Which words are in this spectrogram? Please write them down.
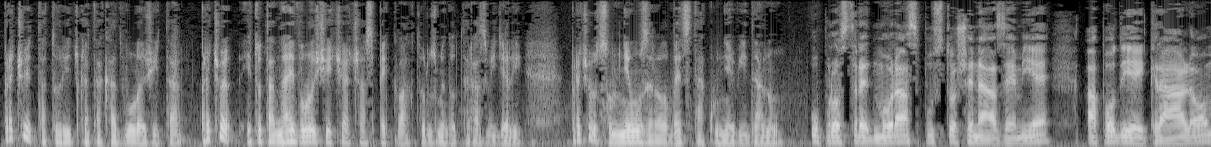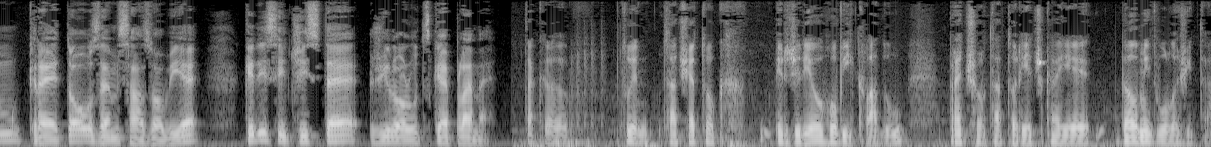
prečo je táto riečka taká dôležitá? Prečo je to tá najdôležitejšia časť pekla, ktorú sme doteraz videli? Prečo som neuzrel vec takú nevydanú? Uprostred mora spustošená zemie a pod jej kráľom, Krétou, zem sa zovie, kedysi čisté žilo ľudské pleme. Tak e, tu je začiatok Virgiliovho výkladu, prečo táto riečka je veľmi dôležitá.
